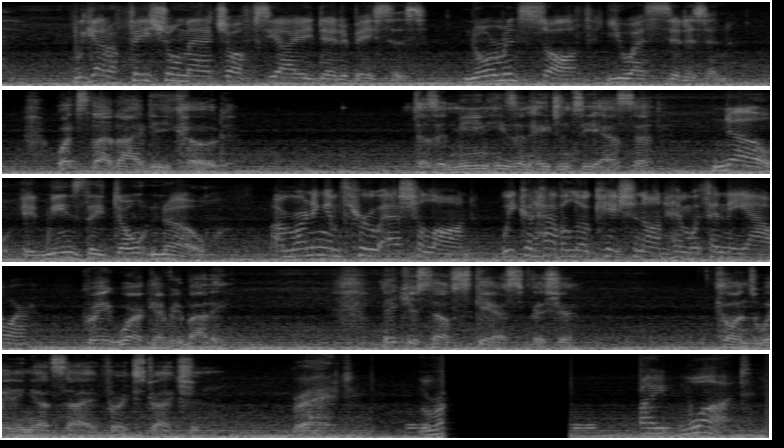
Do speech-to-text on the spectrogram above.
We got a facial match off CIA databases. Norman Soth, U.S. citizen. What's that ID code? Does it mean he's an agency asset? No, it means they don't know. I'm running him through Echelon. We could have a location on him within the hour. Great work, everybody. Make yourself scarce, Fisher. Cohen's waiting outside for extraction. Right. Right Right. what?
